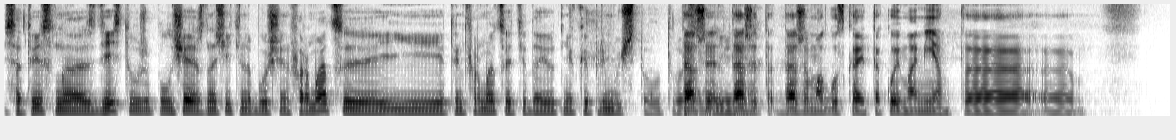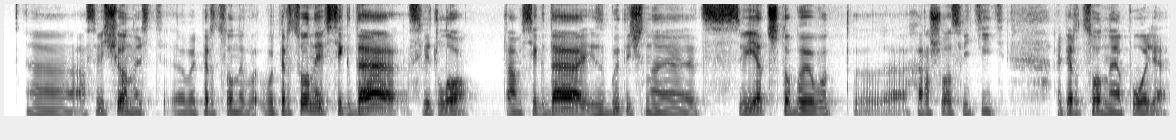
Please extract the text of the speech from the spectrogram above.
И, соответственно, здесь ты уже получаешь значительно больше информации, и эта информация тебе дает некое преимущество. Вот даже, даже, даже могу сказать, такой момент э, э, э, освещенность в операционной. В операционной всегда светло. Там всегда избыточный свет, чтобы вот хорошо осветить операционное поле.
